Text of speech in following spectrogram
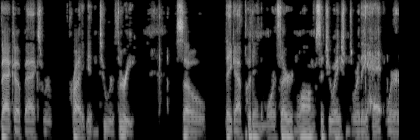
backup backs were probably getting two or three. So they got put into more third and long situations where they had where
